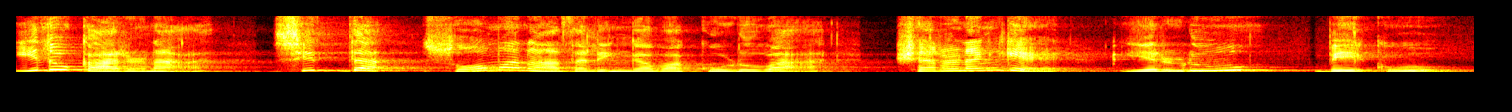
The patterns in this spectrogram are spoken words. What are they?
ಇದು ಕಾರಣ ಸಿದ್ಧ ಸೋಮನಾಥಲಿಂಗವ ಕೂಡುವ ಶರಣಂಗೆ ಎರಡೂ ಬೇಕು.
